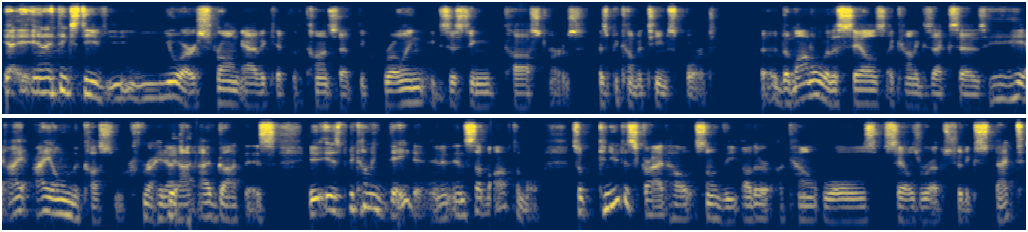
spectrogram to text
Yeah, and I think Steve, you are a strong advocate for the concept that growing existing customers has become a team sport. The model where the sales account exec says, "Hey, I, I own the customer, right? Yeah. I, have got this," is becoming dated and, and suboptimal. So, can you describe how some of the other account roles sales reps should expect,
